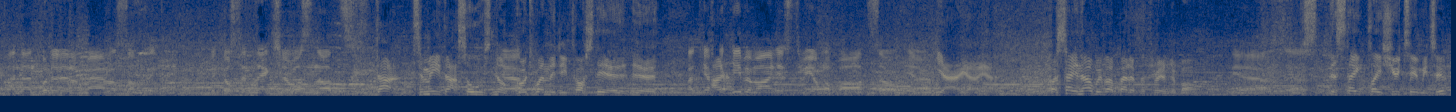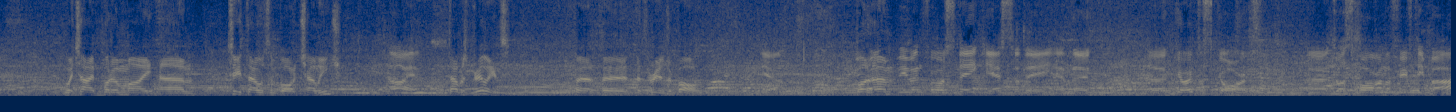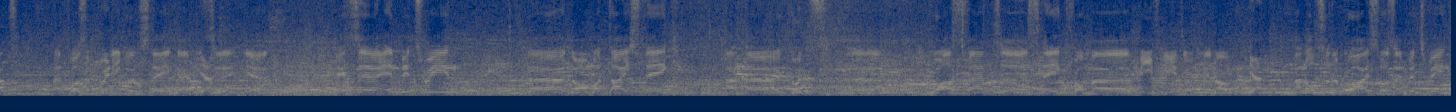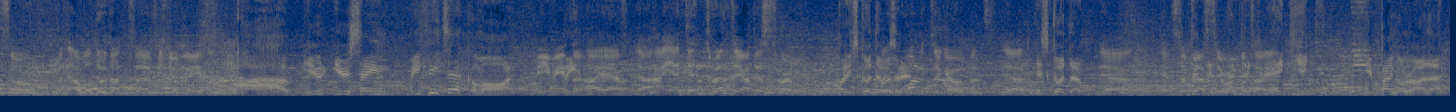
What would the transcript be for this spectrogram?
and then put it in a pan or something, because the texture was not. That to me, that's always not Yeah. good when they defrost it. Uh, But you have to keep in mind it's 300 baht, so yeah, yeah, yeah, yeah. But saying that, we've had better for 300 baht. yeah. The steak place you took me to, which I put on my um, 2000 baht challenge, Oh yeah, that was brilliant for, for, for 300 baht. yeah. But um, We went for a steak yesterday and uh, Curtis scored. Uh, it was 450 baht. It was a pretty good steak, I would Yeah. say. Yeah. It's uh, in between uh, normal Thai steak and uh, good uh, grass-fed uh, steak from a beef eater, you know. Yeah. And also the price was in between, so. But now we'll do that uh, video later. ah, you you're saying beef eater? Come on. Beef eater, I have. I, I didn't win there this trip. But it's good though, isn't it? Wanted to go, but yeah, It's good though. yeah. It's the best Europe Thai. You, you bang on right there.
